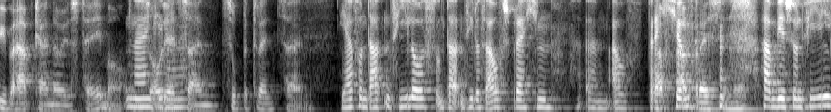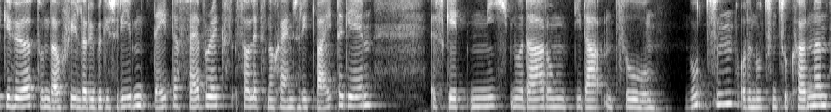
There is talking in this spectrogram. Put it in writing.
überhaupt kein neues Thema und Nein, soll genau. jetzt ein Supertrend sein. Ja, von Datensilos und Datensilos aufsprechen, ähm, aufbrechen, Auf, aufbrechen ja. haben wir schon viel gehört und auch viel darüber geschrieben. Data Fabrics soll jetzt noch einen Schritt weiter gehen. Es geht nicht nur darum, die Daten zu nutzen oder nutzen zu können,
